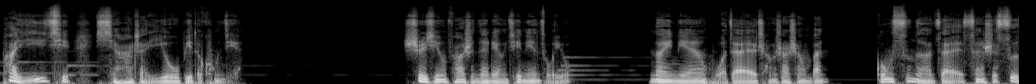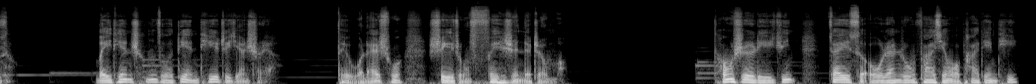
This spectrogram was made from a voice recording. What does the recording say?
怕一切狭窄幽闭的空间。事情发生在两千年左右，那一年我在长沙上班，公司呢在三十四层，每天乘坐电梯这件事呀，对我来说是一种非人的折磨。同事李军在一次偶然中发现我怕电梯。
